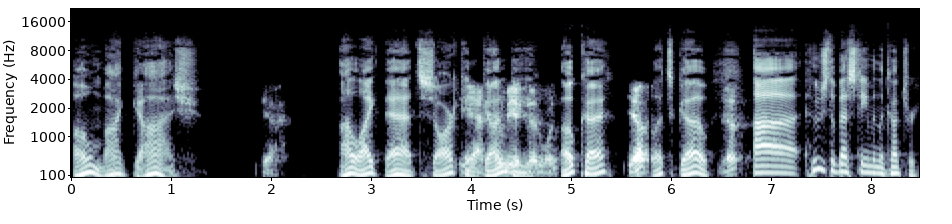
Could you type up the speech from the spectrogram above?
Oh, my gosh. Yeah. I like that. Sark and yeah, Gundy. Be a good one. Okay. Yep. Let's go. Yep. Uh, who's the best team in the country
